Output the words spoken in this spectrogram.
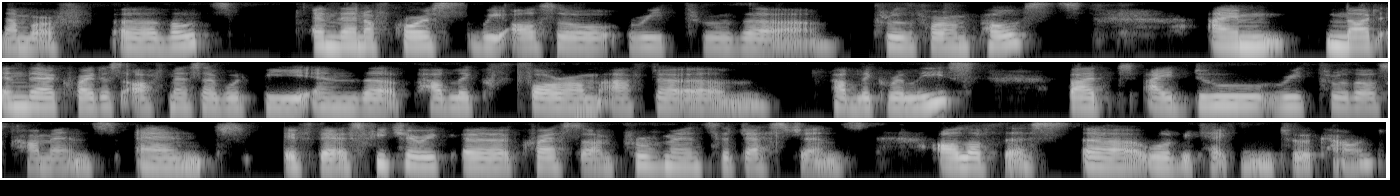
number of uh, votes. And then, of course, we also read through the through the forum posts. I'm not in there quite as often as I would be in the public forum after um, public release, but I do read through those comments. And if there's feature uh, requests or improvement suggestions, all of this uh, will be taken into account.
